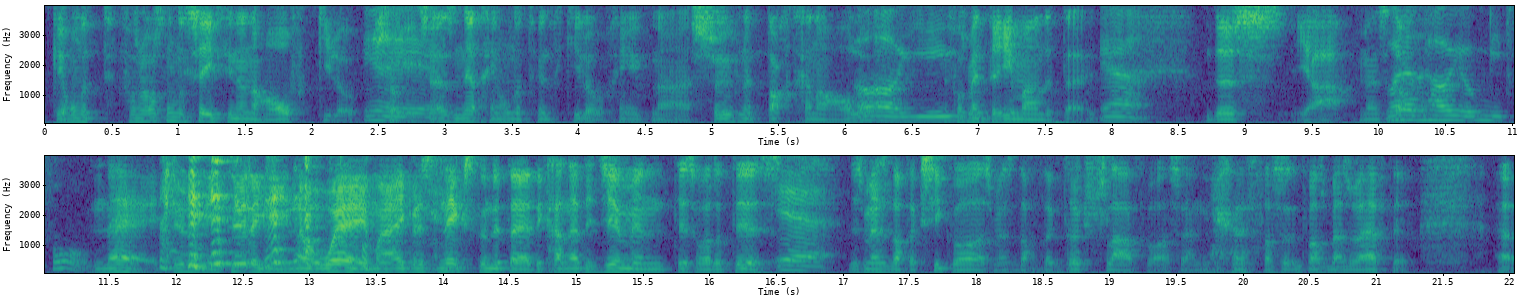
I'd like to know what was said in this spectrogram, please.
oké, 100 volgens mij was het 117,5 kilo. Ja, zoiets, ja, hè. Dus net geen 120 kilo. Ging ik naar 87,5. Oh jee. Volgens mij drie maanden tijd. Ja, Dus ja, mensen maar dat hou je ook niet vol. Nee, tuurlijk niet, tuurlijk niet. No way. Maar ik wist niks toen de tijd. Ik ga net de gym in, het is wat het is. Dus mensen dachten dat ik ziek was. Mensen dachten dat ik drugsverslaafd was. En ja, het, was, het was best wel heftig. Ehm,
